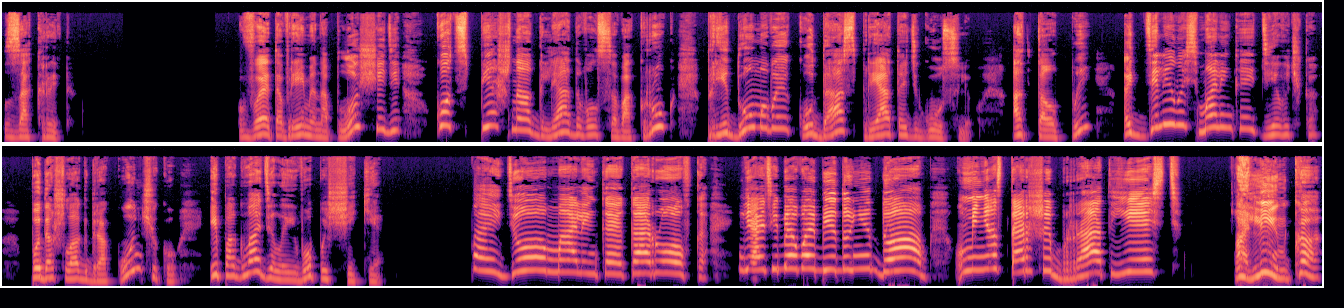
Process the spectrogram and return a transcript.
закрыт. В это время на площади кот спешно оглядывался вокруг, придумывая, куда спрятать гуслю. От толпы отделилась маленькая девочка, подошла к дракончику и погладила его по щеке. «Пойдем, маленькая коровка, я тебя в обиду не дам, у меня старший брат есть!» «Алинка!»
